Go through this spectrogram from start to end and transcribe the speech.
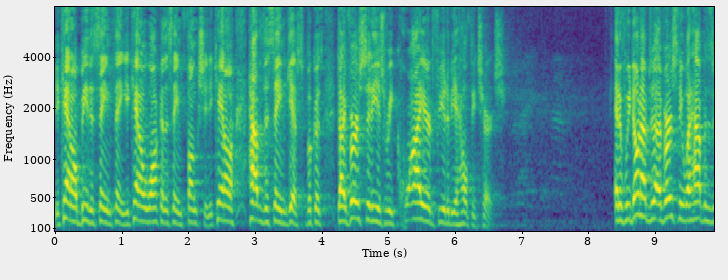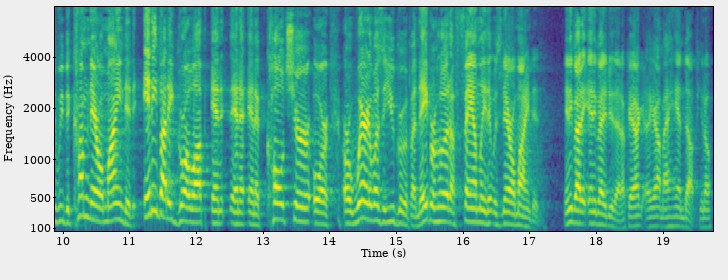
You can't all be the same thing. You can't all walk in the same function. You can't all have the same gifts because diversity is required for you to be a healthy church. And if we don't have diversity, what happens is we become narrow minded. Anybody grow up in, in, a, in, a, culture or, or where it was that you grew up, a neighborhood, a family that was narrow minded? Anybody, anybody do that? Okay, I, I, got my hand up. You know,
